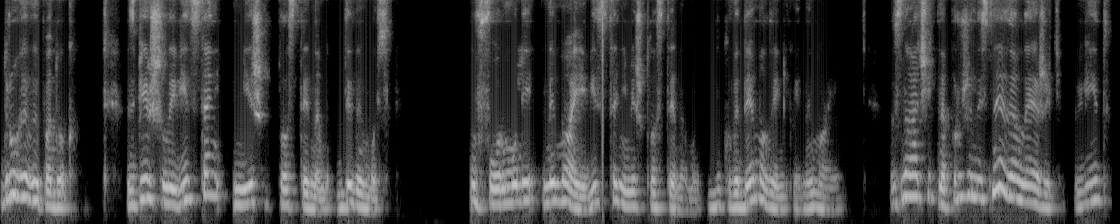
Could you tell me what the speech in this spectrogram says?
Другий випадок. Збільшили відстань між пластинами. Дивимось. У формулі немає відстані між пластинами. Букви Д маленької немає. Значить, напруженість не залежить від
